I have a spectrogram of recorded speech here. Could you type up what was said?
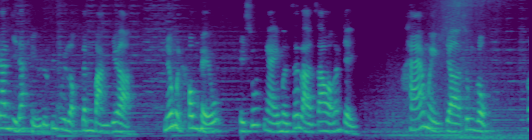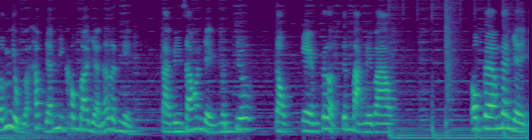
Các anh chị đã hiểu được cái quy luật cân bằng chưa? Nếu mình không hiểu, thì suốt ngày mình sẽ làm sao hả anh chị? Há miệng chờ xung rục ứng dụng là hấp dẫn nhưng không bao giờ nó linh nghiệm tại vì sao anh chị? Mình chưa đọc kèm cái luật cân bằng này vào. Ok không các anh chị?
